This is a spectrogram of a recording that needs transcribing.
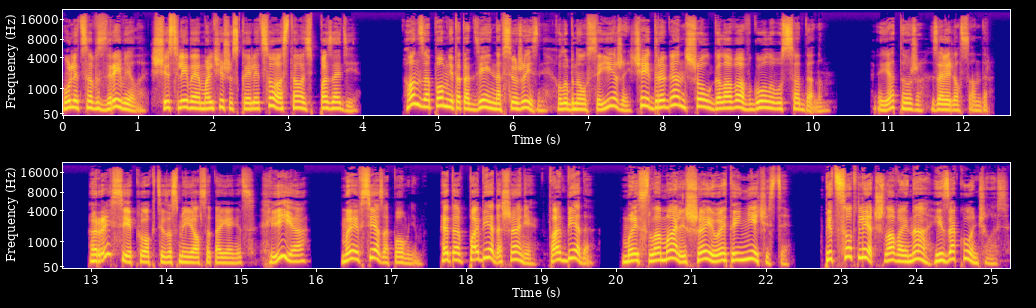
Улица взревела, счастливое мальчишеское лицо осталось позади. Он запомнит этот день на всю жизнь, улыбнулся Ежи, чей драган шел голова в голову с Саданом. Я тоже, заверил Сандер. Рыси когти, засмеялся таянец. И я. Мы все запомним. Это победа, Шани, победа. Мы сломали шею этой нечисти. Пятьсот лет шла война и закончилась.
